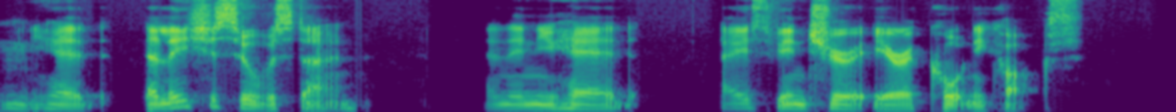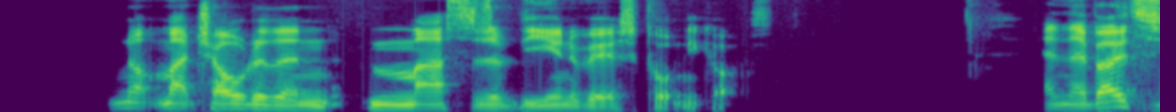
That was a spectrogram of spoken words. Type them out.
Mm. you had Alicia Silverstone, and then you had Ace Ventura era Courteney Cox. Not much older than Masters of the Universe Courteney Cox. And they both Mm.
